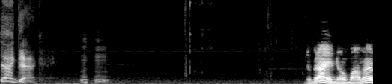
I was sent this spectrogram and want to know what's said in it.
Dag dag. Dobrá, jednoho máme.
